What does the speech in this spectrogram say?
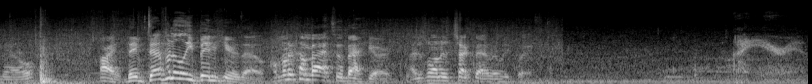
no. All right, they've definitely been here though. I'm gonna come back to the backyard. I just wanted to check that really quick. I hear him.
